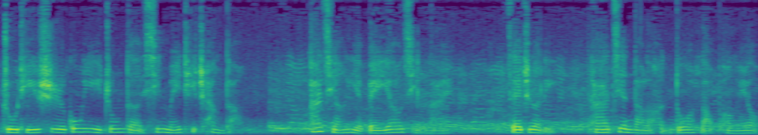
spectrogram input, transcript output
主题是公益中的新媒体倡导。阿强也被邀请来。在这里，他见到了很多老朋友。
